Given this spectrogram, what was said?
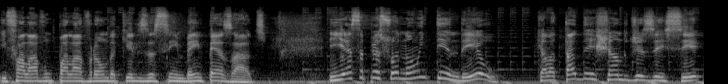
e falavam um palavrão daqueles assim, bem pesados. E essa pessoa não entendeu que ela tá deixando de exercer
